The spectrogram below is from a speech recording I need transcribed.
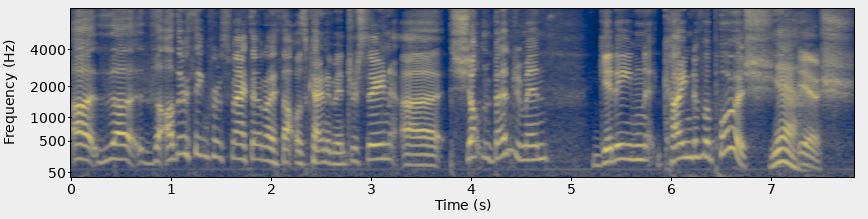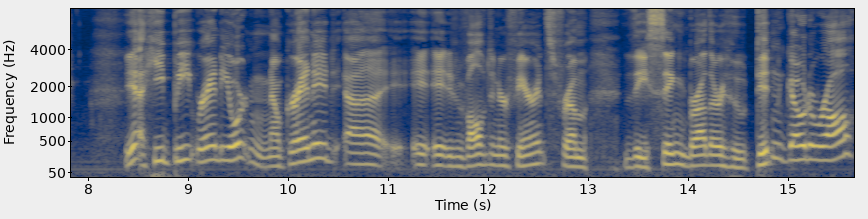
Uh, the the other thing from SmackDown I thought was kind of interesting. Uh, Shelton Benjamin getting kind of a push. Yeah. ish. Yeah, he beat Randy Orton. Now, granted, uh, it, it involved interference from the Singh brother who didn't go to Raw.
